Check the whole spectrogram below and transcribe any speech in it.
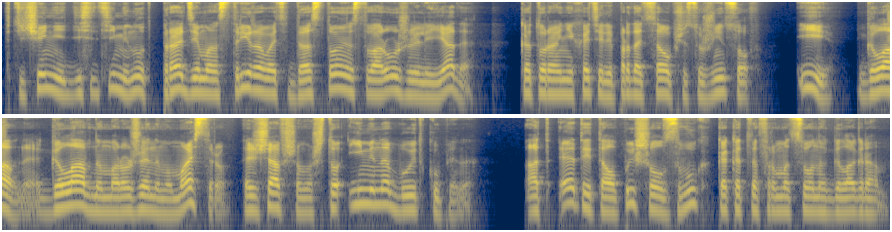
в течение 10 минут продемонстрировать достоинство оружия или яда, которое они хотели продать сообществу жнецов, и, главное, главному оружейному мастеру, решавшему, что именно будет куплено. От этой толпы шел звук, как от информационных голограмм.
